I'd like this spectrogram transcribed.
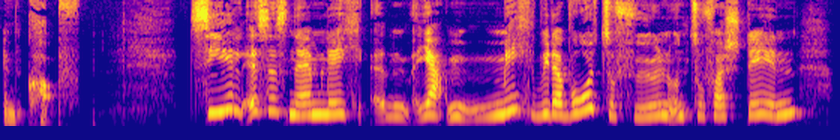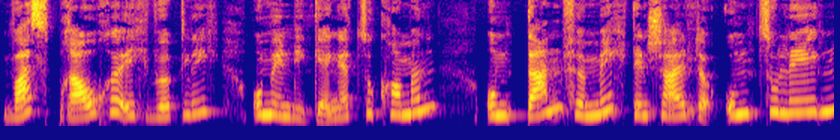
im Kopf. Ziel ist es nämlich, ähm, ja, mich wieder wohlzufühlen und zu verstehen, was brauche ich wirklich, um in die Gänge zu kommen, um dann für mich den Schalter umzulegen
